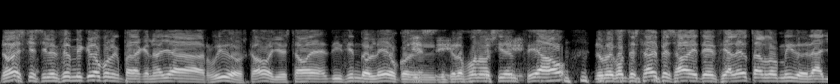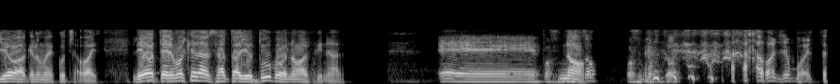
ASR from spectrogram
No, es que silencio el micro porque, para que no haya ruidos. Claro, yo estaba diciendo Leo con Sí, el sí, micrófono sí, sí. silenciado, no me contestaba y pensaba que te decía Leo, estás dormido. Era yo a que no me escuchabais. Leo, ¿tenemos que dar salto a YouTube o no al final? Eh, por supuesto. Por supuesto. Por supuesto.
